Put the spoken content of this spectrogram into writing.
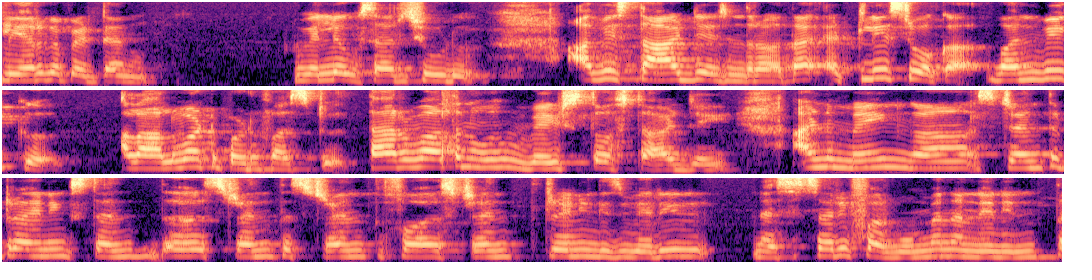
క్లియర్గా పెట్టాను. వెళ్ళి ఒకసారి చూడు. అవి స్టార్ట్ చేసిన తర్వాత అట్లీస్ట్ ఒక వన్ వీక్ అలా అలవాటు పడు ఫస్ట్ తర్వాత నువ్వు వెయిట్స్తో స్టార్ట్ చేయి అండ్ మెయిన్గా strength training strength strength strength for strength training is very necessary for women అని నేను ఇంత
